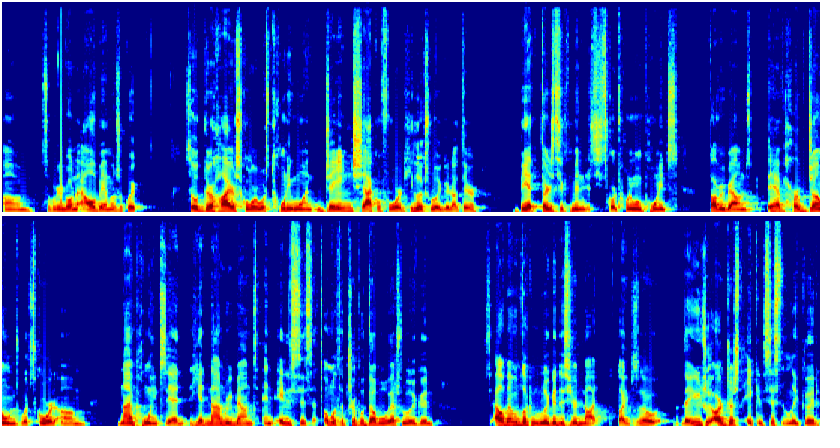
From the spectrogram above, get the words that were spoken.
Um, so we're gonna go into Alabama real quick. So their higher score was 21. Jaden Shackelford, he looks really good out there. Be at 36 minutes, he scored 21 points, five rebounds. They have Herb Jones, which scored um, nine points. He had, he had nine rebounds and eight assists. That's almost a triple double. That's really good. So Alabama's looking really good this year. Not like so they usually are just a consistently good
